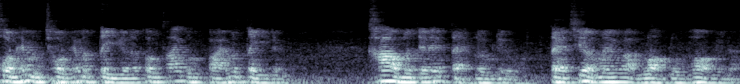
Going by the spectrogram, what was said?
คนให้มันชนให้มันตีกันนะคนซ้ายคนขวาให้มันตีกันข้าวมันจะได้แตกเร็วๆแต่เชื่อไหมว่าหลอกหลวงพ่อไม่ได้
